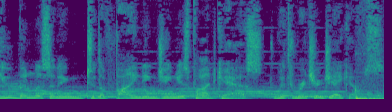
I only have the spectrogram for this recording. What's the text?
You've been listening to the Finding Genius podcast with Richard Jacobs.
